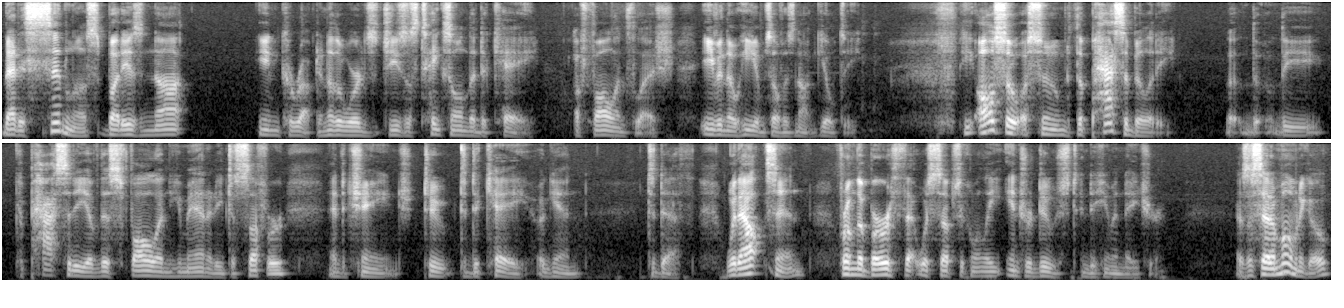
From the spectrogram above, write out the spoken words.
that is sinless but is not incorrupt. In other words, Jesus takes on the decay of fallen flesh, even though he himself is not guilty. He also assumed the passibility, the, the, the capacity of this fallen humanity to suffer and to change, to, to decay again to death, without sin, from the birth that was subsequently introduced into human nature. As I said a moment ago,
